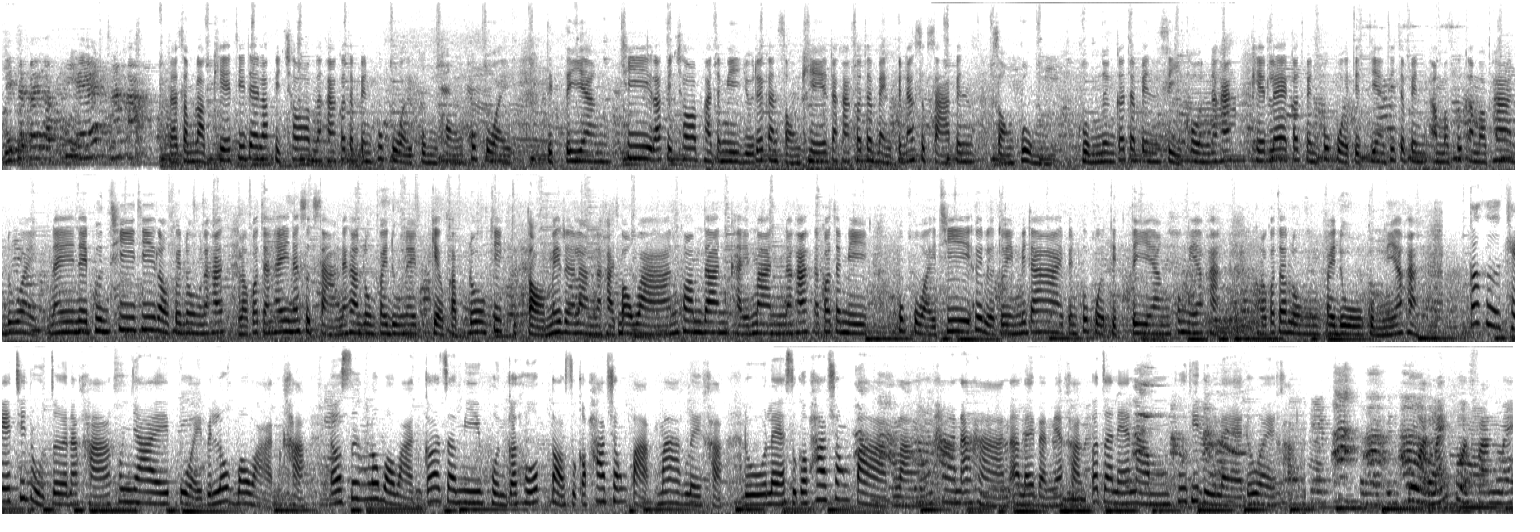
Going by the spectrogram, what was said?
เดี๋ยวจะไปกับพี่เอสนะคะ แต่สำหรับเคสที่ได้รับผิดชอบนะคะ ก็จะเป็นผู้ป่วยกลุ่มของผู้ป่วยติดเตียงที่รับผิดชอบค่ะจะมีอยู่ด้วยกัน 2 เคสนะคะ ก็จะแบ่งเป็นนักศึกษาเป็น 2 กลุ่ม กลุ่มหนึ่งก็จะเป็น 4 คนนะคะ เคสแรกก็เป็นผู้ป่วยติดเตียงที่จะเป็นอัมพฤกษ์อัมพาตด้วย ในในพื้นที่ที่เราไปลงนะคะ เราก็จะให้นักศึกษานะคะลงไปดูในเกี่ยวกับโรคที่ติดต่อไม่เรื้อรังนะคะเบาหวานความดันไขมันนะคะ แล้วก็จะมีผู้ป่วยที่ช่วยเหลือตัวเองไม่ได้ เป็นผู้ป่วยติดเตียงพวกนี้ค่ะ เราก็จะลงไปดูกลุ่มนี้ค่ะ ก็คือเคสที่หนูเจอนะคะ คุณยายป่วยเป็นโรคเบาหวานค่ะ แล้วซึ่งโรคเบาหวานก็จะมีผลกระทบต่อสุขภาพช่องปากมากเลยค่ะ ดูแลสุขภาพช่องปากหลังทานอาหารอะไรแบบนี้ค่ะ ก็จะแนะนำผู้ที่ดูแลด้วยค่ะปวดไหมปวดฟันไหม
